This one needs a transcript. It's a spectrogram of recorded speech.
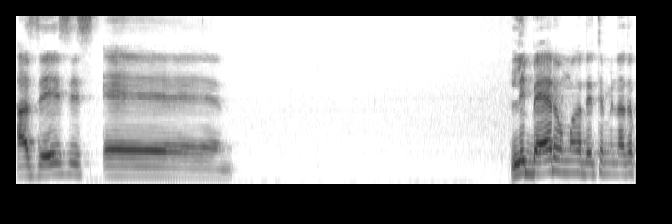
às vezes, é, liberam uma determinada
